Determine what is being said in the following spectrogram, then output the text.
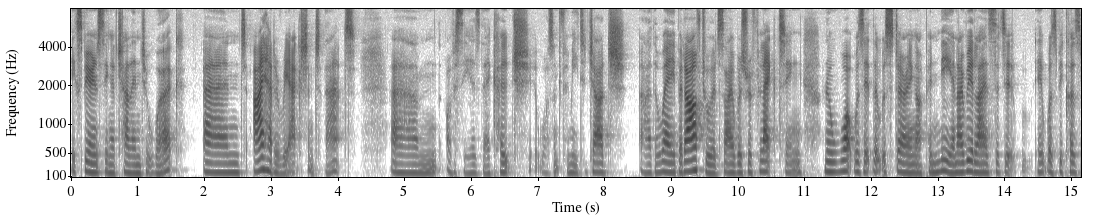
experiencing a challenge at work, and I had a reaction to that. Um, obviously, as their coach, it wasn't for me to judge either way. But afterwards, I was reflecting, you know, what was it that was stirring up in me? And I realized that it, it was because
